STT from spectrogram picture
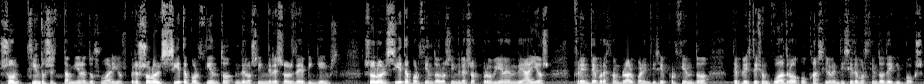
son 160 millones de usuarios, pero es solo el 7% de los ingresos de Epic Games. Solo el 7% de los ingresos provienen de iOS frente, por ejemplo, al 46% de PlayStation 4 o casi el 27% de Xbox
